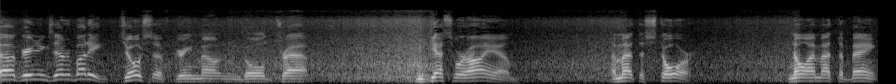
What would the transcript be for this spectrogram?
Well, greetings everybody. Joseph, Green Mountain Gold Trap. And guess where I am? I'm at the store. No, I'm at the bank.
